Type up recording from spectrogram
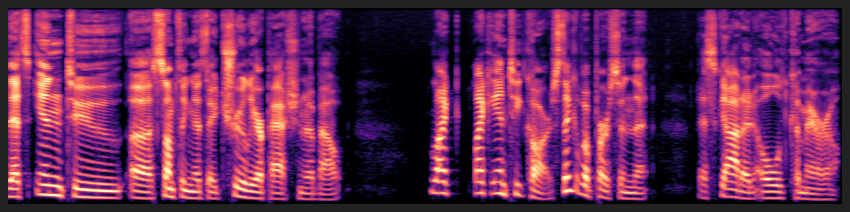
that's into uh, something that they truly are passionate about, like like antique cars. Think of a person that that's got an old Camaro,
